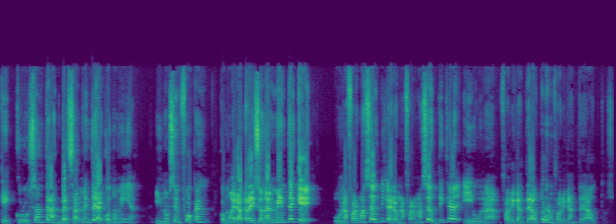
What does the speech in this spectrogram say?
que cruzan transversalmente la economía y no se enfocan como era tradicionalmente que una farmacéutica era una farmacéutica y una fabricante de autos era un fabricante de autos.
